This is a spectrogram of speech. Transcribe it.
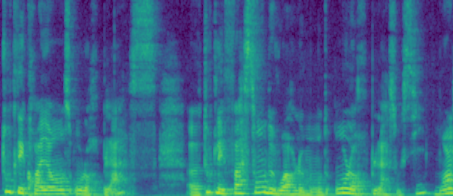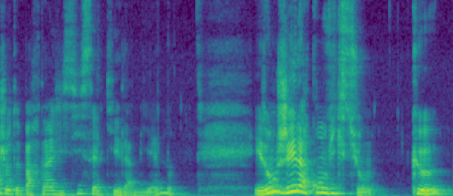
toutes les croyances ont leur place, euh, toutes les façons de voir le monde ont leur place aussi. Moi, je te partage ici celle qui est la mienne. Et donc, j'ai la conviction que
